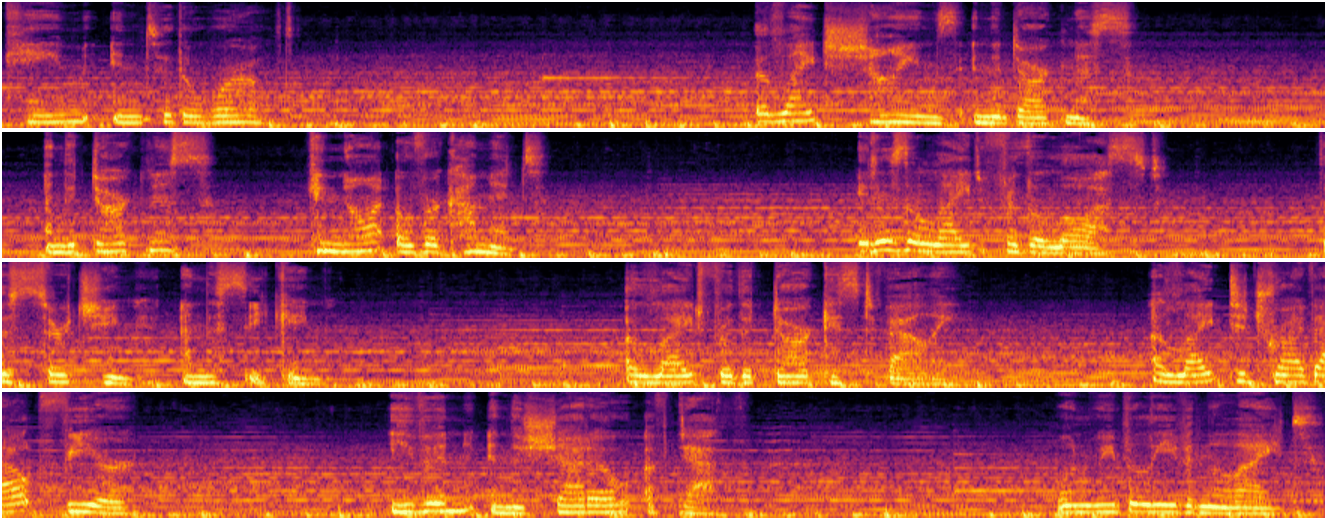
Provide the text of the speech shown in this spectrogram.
came into the world. The light shines in the darkness, and the darkness cannot overcome it. It is a light for the lost, the searching and the seeking. A light for the darkest valley. A light to drive out fear, even in the shadow of death. When we believe in the light,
